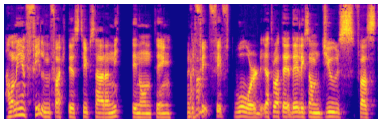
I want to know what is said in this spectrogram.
han var med i en film faktiskt, typ så här 90 någonting. Den heter. Fi- Fifth Ward. Jag tror att det, det är liksom Juice fast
